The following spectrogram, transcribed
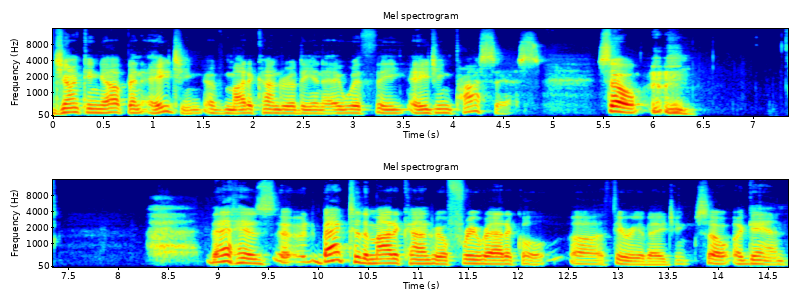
junking up and aging of mitochondrial DNA with the aging process. So that has, uh, back to the mitochondrial free radical uh, theory of aging. So again,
